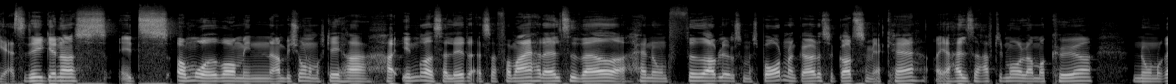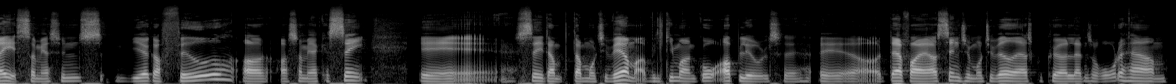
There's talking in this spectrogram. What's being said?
Ja, så det er igen også et område, hvor mine ambitioner måske har, har ændret sig lidt. Altså for mig har det altid været at have nogle fede oplevelser med sporten og gøre det så godt, som jeg kan. Og jeg har altid haft et mål om at køre nogle race, som jeg synes virker fede, og, og som jeg kan se øh, se, der, der motiverer mig og vil give mig en god oplevelse. Øh, og derfor er jeg også sindssygt motiveret af at skulle køre Lanzarote her om,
